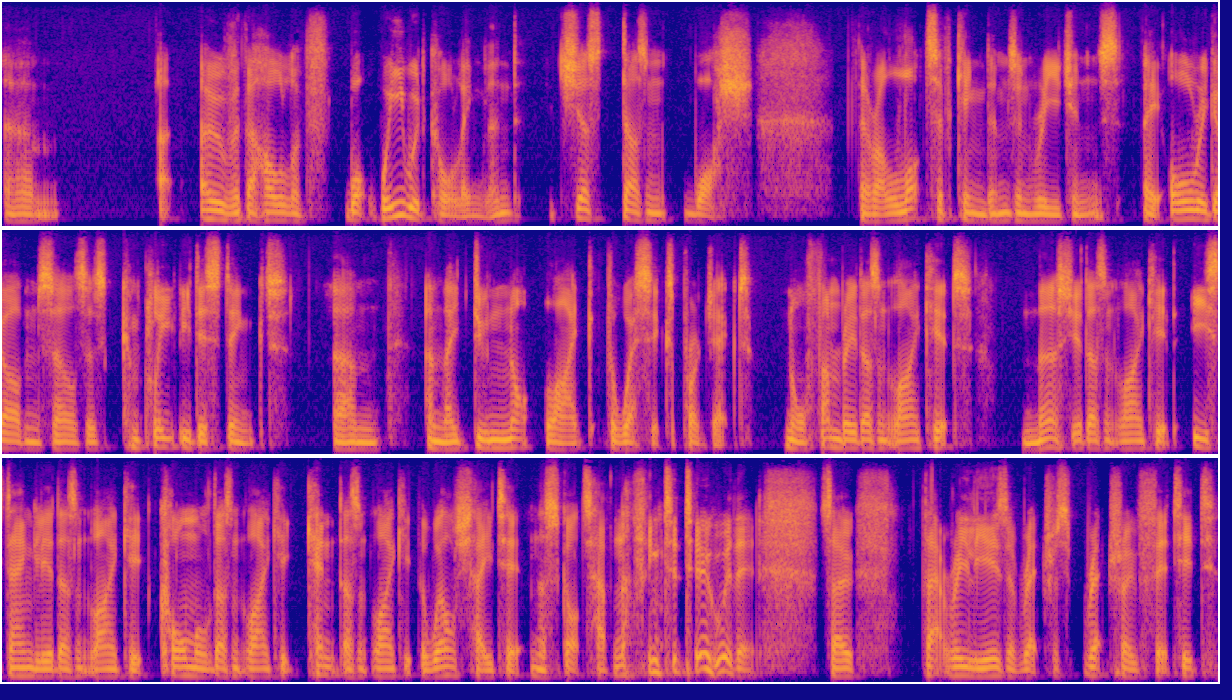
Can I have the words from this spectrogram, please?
um, over the whole of what we would call England just doesn't wash. There are lots of kingdoms and regions. They all regard themselves as completely distinct, um, and they do not like the Wessex project. Northumbria doesn't like it. Mercia doesn't like it. East Anglia doesn't like it. Cornwall doesn't like it. Kent doesn't like it. The Welsh hate it, and the Scots have nothing to do with it. So that really is a retro- retrofitted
